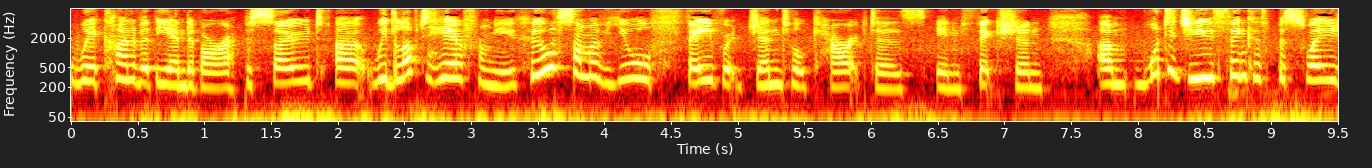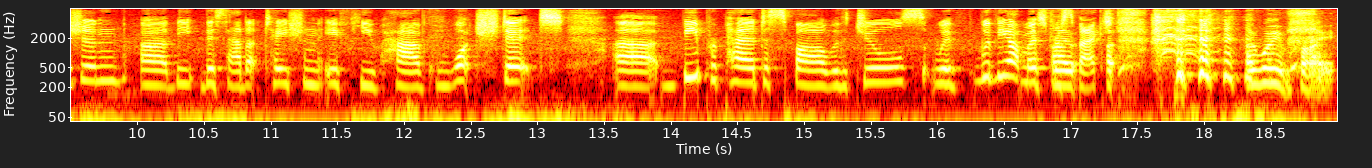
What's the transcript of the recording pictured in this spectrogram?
we're kind of at the end of our episode. Uh, we'd love to hear from you. Who are some of your favourite gentle characters in fiction? Um, what did you think of Persuasion, uh, the, this adaptation, if you have watched it? Uh, be prepared to spar with Jules with, with the utmost I- respect. I won't bite.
